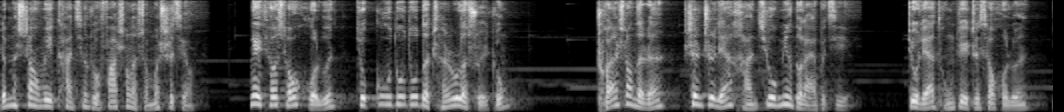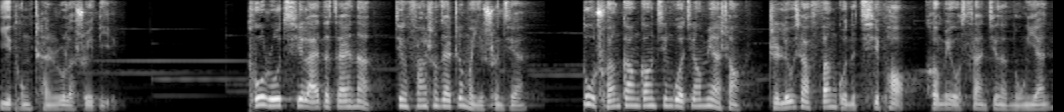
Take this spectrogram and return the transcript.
人们尚未看清楚发生了什么事情，那条小火轮就咕嘟嘟地沉入了水中。船上的人甚至连喊救命都来不及，就连同这只小火轮一同沉入了水底。突如其来的灾难竟发生在这么一瞬间，渡船刚刚经过江面上，只留下翻滚的气泡和没有散尽的浓烟，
